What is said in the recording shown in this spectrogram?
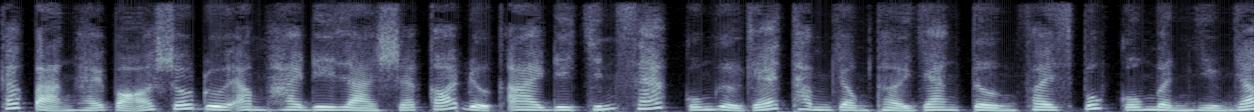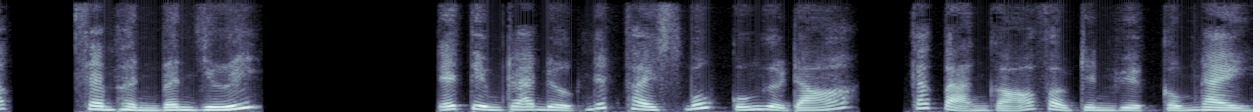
các bạn hãy bỏ số đuôi âm 2 đi là sẽ có được ID chính xác của người ghé thăm dòng thời gian tường Facebook của mình nhiều nhất. Xem hình bên dưới. Để tìm ra được nick Facebook của người đó, các bạn gõ vào trình duyệt cụm này.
